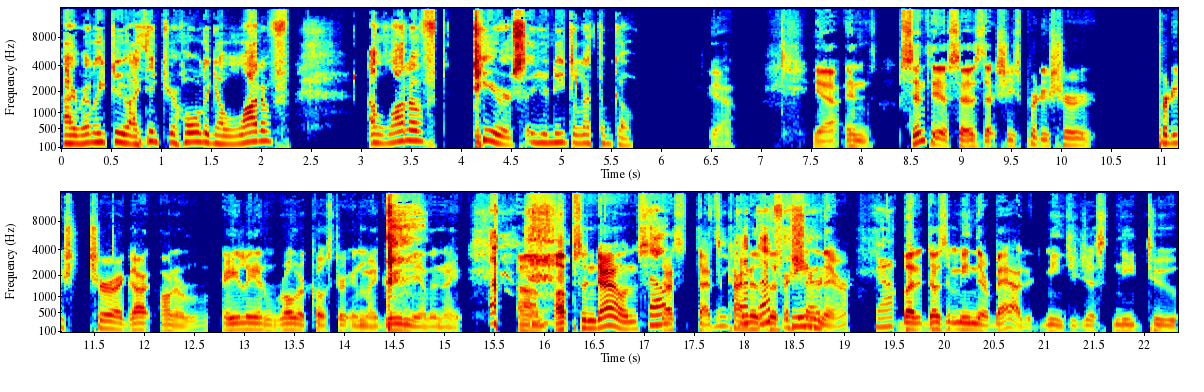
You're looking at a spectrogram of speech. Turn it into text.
I really do. I think you're holding a lot of, a lot of tears, and you need to let them go. Yeah. Yeah. And Cynthia says that she's pretty sure pretty sure I got on a alien roller coaster in my dream the other night. Um ups and downs. Well, that's that's kind of that the theme sure. there. Yeah. But it doesn't mean they're bad. It means you just need to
